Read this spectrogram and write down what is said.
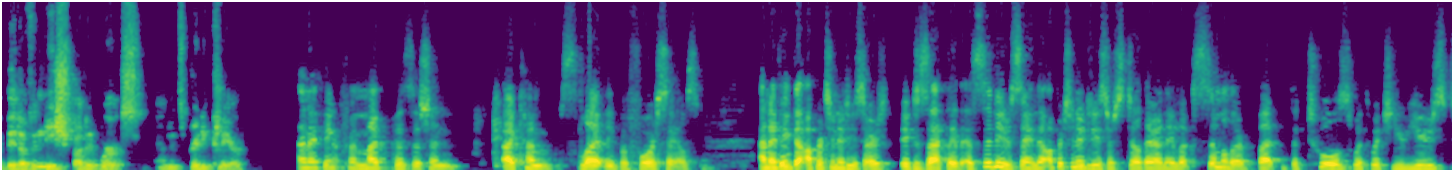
a bit of a niche, but it works and it's pretty clear. And I think from my position, I come slightly before sales. And I think the opportunities are exactly as Sydney was saying, the opportunities are still there and they look similar, but the tools with which you use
